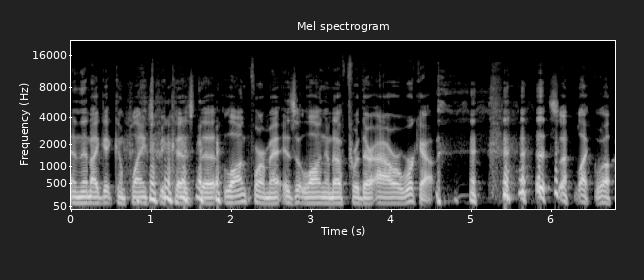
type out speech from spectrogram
And then I get complaints because the long format isn't long enough for their hour workout. so I'm like, well,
